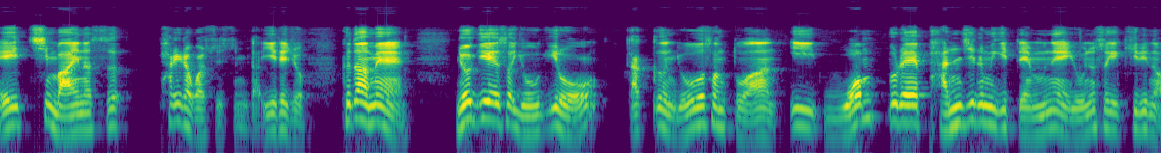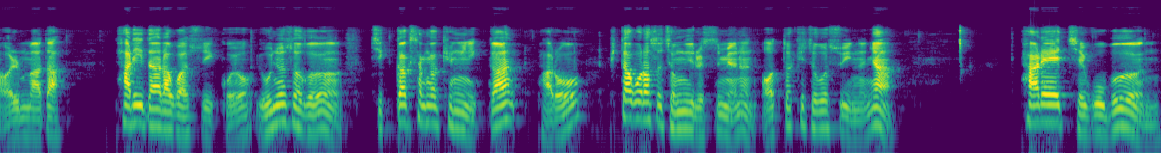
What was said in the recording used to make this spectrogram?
H-8이라고 할 수 있습니다. 이해되죠? 그 다음에 여기에서 여기로 깎은 요 선 또한 이 원뿔의 반지름이기 때문에 요 녀석의 길이는 얼마다? 8이다 라고 할 수 있고요. 요 녀석은 직각삼각형이니까 바로 피타고라스 정리를 쓰면은 어떻게 적을 수 있느냐? 8의 제곱은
